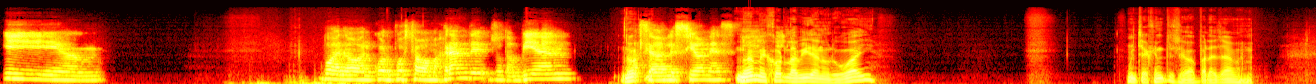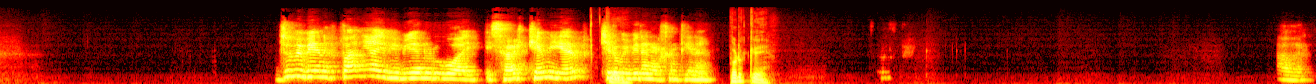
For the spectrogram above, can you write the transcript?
y. Em, bueno, el cuerpo estaba más grande, yo también, demasiadas lesiones. ¿No es mejor la vida en Uruguay? Mucha gente se va para allá. Yo vivía en España y vivía en Uruguay. ¿Y sabes qué, Miguel? Quiero vivir en Argentina. ¿Por qué? A ver.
